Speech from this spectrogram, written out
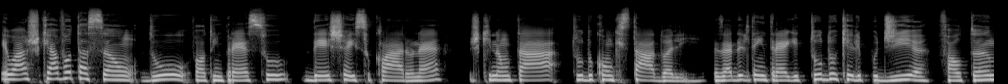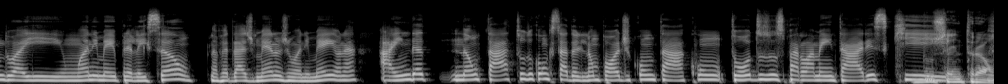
Eu acho que a votação do voto impresso deixa isso claro, né? De que não tá tudo conquistado ali. Apesar dele ter entregue tudo o que ele podia, faltando aí um ano e meio para eleição, na verdade menos de um ano e meio, né? Ainda não tá tudo conquistado. Ele não pode contar com todos os parlamentares que Do Centrão.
